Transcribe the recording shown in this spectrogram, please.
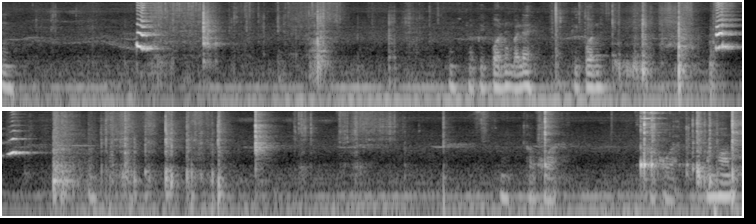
อืมพริกป่นลงไปเลยพริกป่นอืมข้าวคั่วข้าวคั่วหอมๆ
